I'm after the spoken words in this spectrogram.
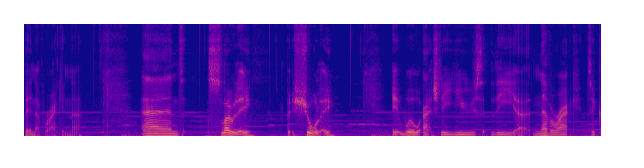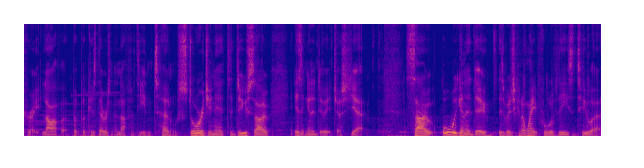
Bit of netherrack in there. And slowly but surely it will actually use the uh, netherrack to create lava but because there isn't enough of the internal storage in here to do so it isn't going to do it just yet so all we're going to do is we're just going to wait for all of these to uh,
